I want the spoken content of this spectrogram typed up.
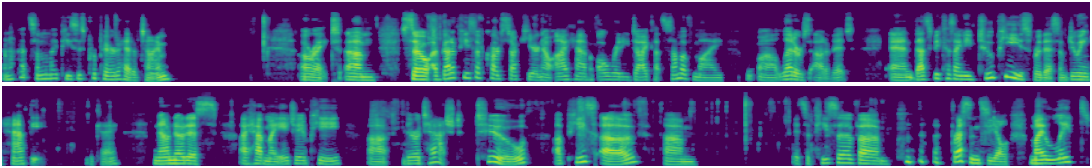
And I've got some of my pieces prepared ahead of time. All right. Um, so I've got a piece of cardstock here. Now I have already die cut some of my uh, letters out of it. And that's because I need two P's for this. I'm doing happy. Okay. Now notice I have my H and P. Uh, they're attached to a piece of um, it's a piece of um, press and seal, my latest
